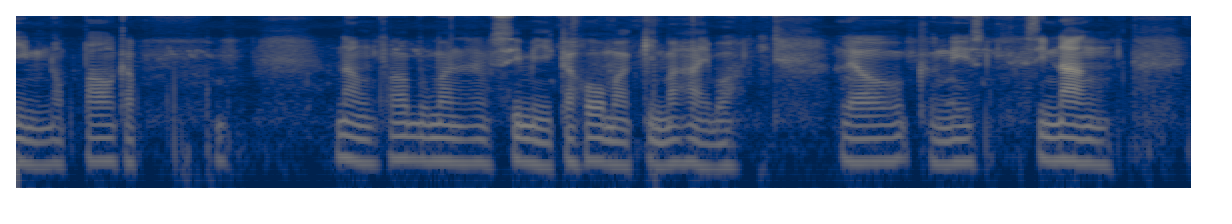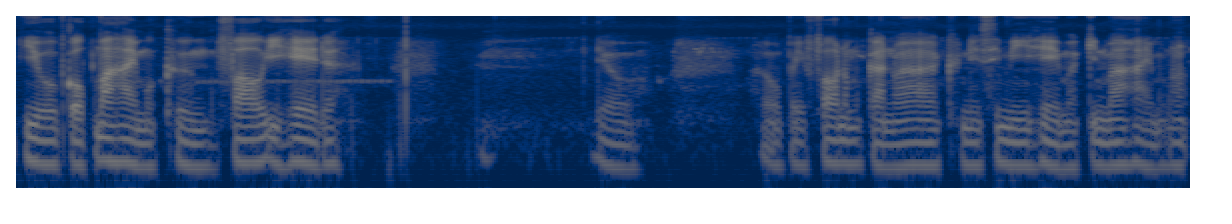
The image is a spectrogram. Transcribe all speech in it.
ยิงนกเป้ากับนั่งเฝ้าดูมันสิมีกระโฮมากินมาให้บ่แล้วคืนนี้สินั่งอยู่กบมาให้หมดคืนเฝ้าอีเฮเด้อเดี๋ยวเราไปเฝ้านำกันว่าคืนนี้สิมีเฮมากินมาให้บ่เนาะ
